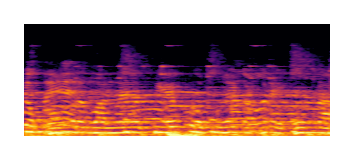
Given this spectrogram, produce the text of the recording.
จบของรางวัลแล้วเสียงปรบมือกับพระเอกของเรา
